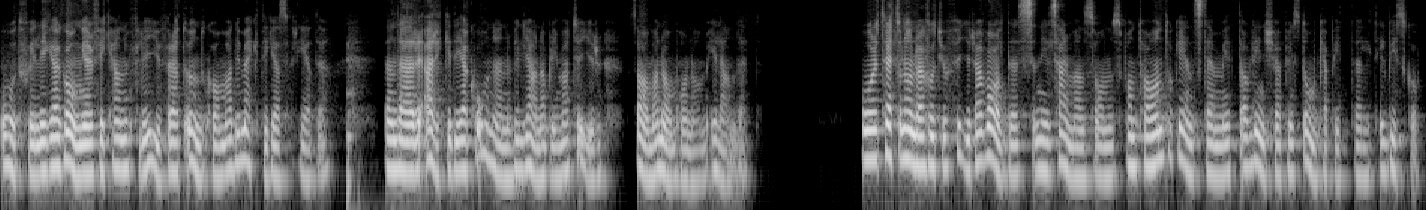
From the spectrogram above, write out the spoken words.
Åtskilliga gånger fick han fly för att undkomma de mäktigas vrede. Den där ärkediakonen vill gärna bli martyr, sa man om honom i landet. År 1374 valdes Nils Hermansson spontant och enstämmigt av Linköpings domkapitel till biskop.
